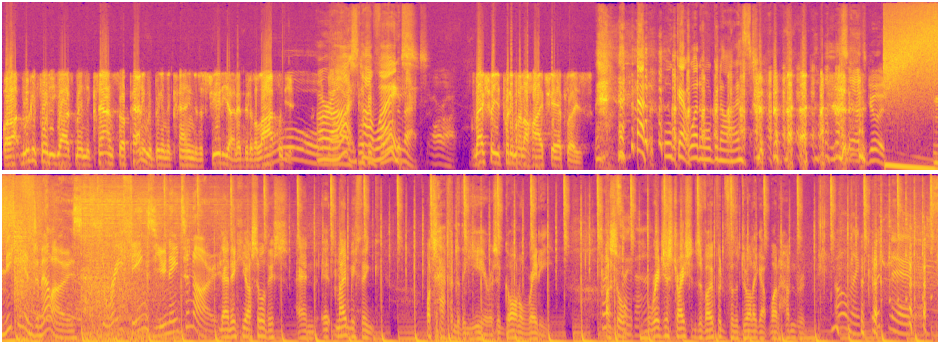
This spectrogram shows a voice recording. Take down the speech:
Well, I'm looking forward to you guys meeting the clown. So apparently we're bringing the clown into the studio and have a bit of a laugh with you. Oh, All right, can't Looking forward wait. to that. All right. Make sure you put him on a high chair, please. We'll get one organised. Sounds good. Nikki and DeMello's Three Things You Need to Know. Now, Nikki, I saw this and it made me think, what's happened to the year? Has it gone already? I Don't saw say that. registrations have opened for the Dwellingup 100. Oh my goodness.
